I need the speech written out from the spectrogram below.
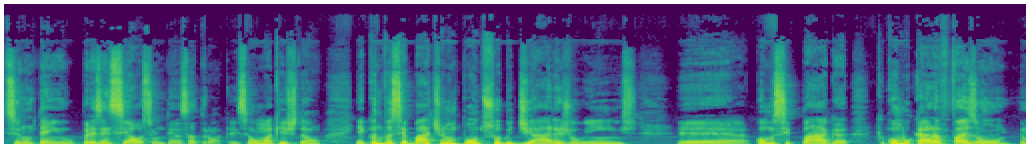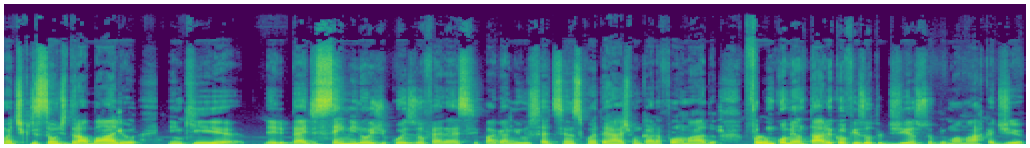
se não tem o presencial, se não tem essa troca? Isso é uma questão. E aí quando você bate num ponto sobre diárias ruins, é, como se paga, como o cara faz um, uma descrição de trabalho em que ele pede 100 milhões de coisas e oferece pagar 1.750 reais para um cara formado. Foi um comentário que eu fiz outro dia sobre uma marca de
